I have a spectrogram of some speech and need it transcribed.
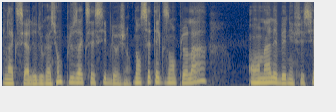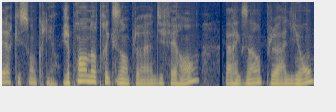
l'accès à l'éducation plus accessible aux gens. Dans cet exemple-là, on a les bénéficiaires qui sont clients. Je prends un autre exemple hein, différent. Par exemple, à Lyon,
